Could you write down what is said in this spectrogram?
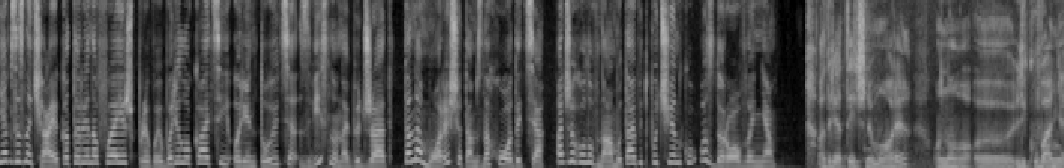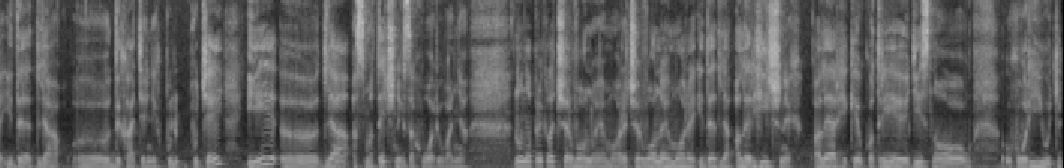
Як зазначає Катерина Феєш, при виборі локацій орієнтуються, звісно, на бюджет та на море, що там знаходиться, адже головна мета відпочинку оздоровлення. Адріатичне море, воно е, лікування йде для е, дихательних путей і е, для астматичних захворювань. Ну, наприклад, Червоне море. Червоне море йде для алергічних алергіків, котрі дійсно хворіють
